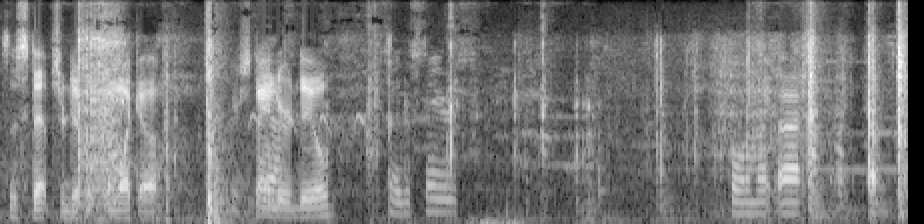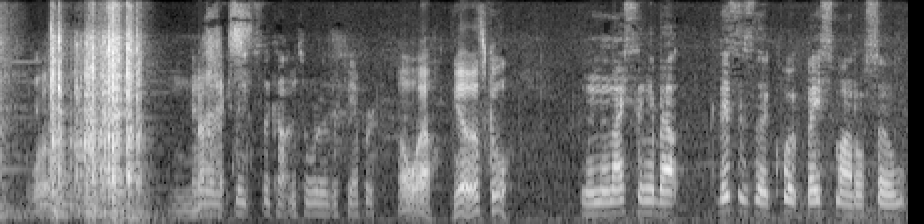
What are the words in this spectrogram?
So the steps are different from like a your standard deal. So the stairs, fold them like that, Whoa. and then it Nice. meets the contour of the camper. Oh wow, yeah, that's cool. And then the nice thing about this is the quote base model, so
